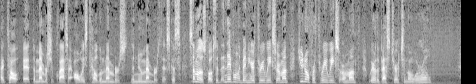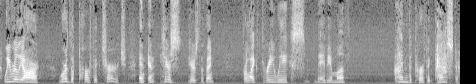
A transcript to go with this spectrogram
I tell at the membership class, I always tell the members, the new members, this because some of those folks, and they've only been here three weeks or a month. Do you know for three weeks or a month, we are the best church in the world? We really are. We're the perfect church. And, and here's, here's the thing for like three weeks, maybe a month, I'm the perfect pastor.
